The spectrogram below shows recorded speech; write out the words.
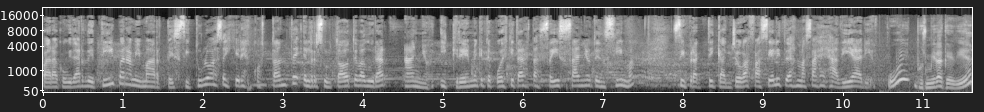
para cuidar de ti y para mimarte. Si tú lo haces y eres constante, el resultado te va a durar años. Y créeme que te puedes quitar hasta seis años de encima si practicas yoga facial y te das masajes a diario. Uy, pues mira qué bien.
